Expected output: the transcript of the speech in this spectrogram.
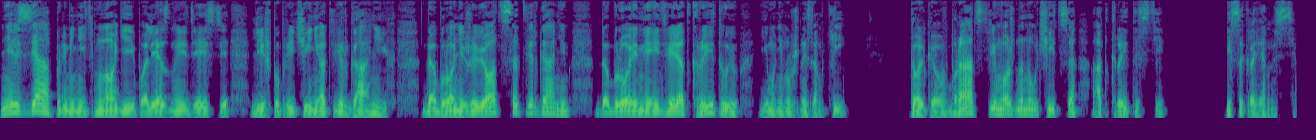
Нельзя применить многие полезные действия лишь по причине отвергания их. Добро не живет с отверганием, добро имеет дверь открытую, ему не нужны замки. Только в братстве можно научиться открытости и сокровенности.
